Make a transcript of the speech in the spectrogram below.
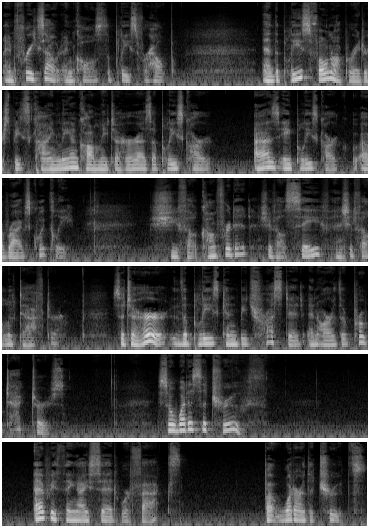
and freaks out and calls the police for help. And the police phone operator speaks kindly and calmly to her as a police car as a police car arrives quickly. She felt comforted, she felt safe, and she felt looked after. So to her, the police can be trusted and are the protectors. So, what is the truth? Everything I said were facts. But what are the truths?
